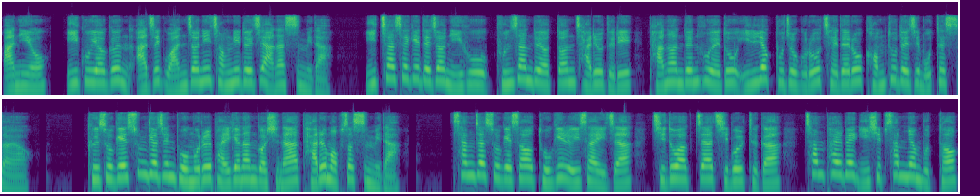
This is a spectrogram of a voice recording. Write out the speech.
아니요, 이 구역은 아직 완전히 정리되지 않았습니다. 2차 세계대전 이후 분산되었던 자료들이 반환된 후에도 인력 부족으로 제대로 검토되지 못했어요. 그 속에 숨겨진 보물을 발견한 것이나 다름없었습니다. 상자 속에서 독일 의사이자 지도학자 지볼트가 1823년부터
